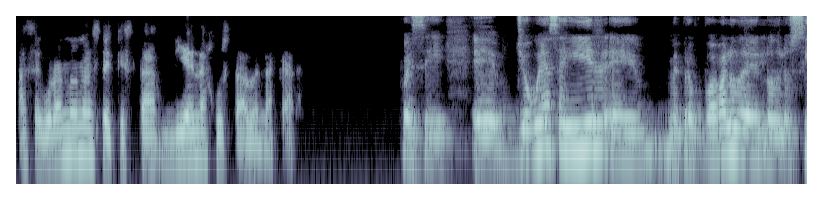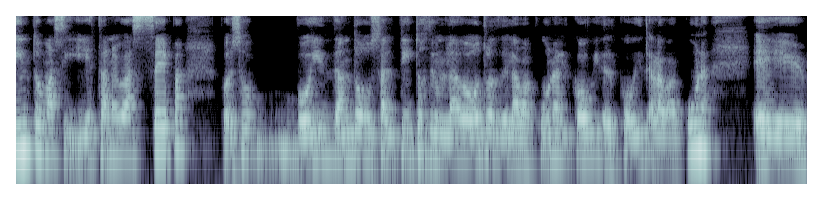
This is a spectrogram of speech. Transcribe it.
asegurándonos de que está bien ajustado en la cara. Pues sí, eh, yo voy a seguir, eh, me preocupaba lo de, lo de los síntomas y, esta nueva cepa, por eso voy dando saltitos de un lado a otro, de la vacuna al COVID, del COVID a la vacuna. Eh,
